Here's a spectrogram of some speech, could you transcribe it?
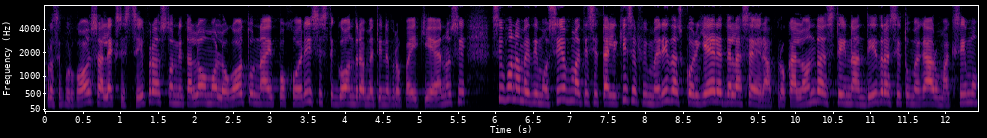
Πρωθυπουργός Αλέξης Τσίπρας στον Ιταλό ομόλογό του να υποχωρήσει στην κόντρα με την Ευρωπαϊκή Ένωση σύμφωνα με δημοσίευμα της Ιταλικής εφημερίδας Κοριέρε Ντελασέρα προκαλώντας την αντίδραση του Μεγάρου Μαξίμου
